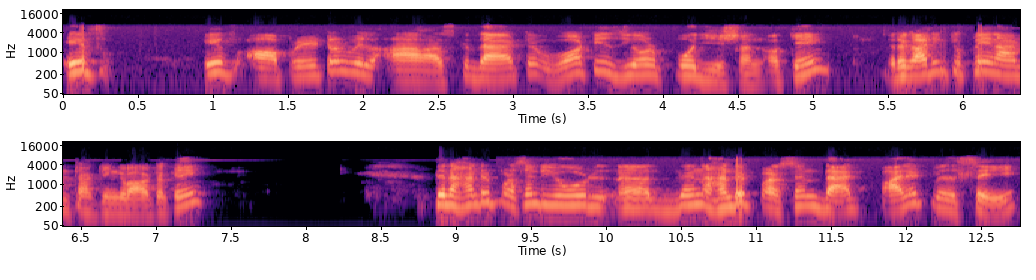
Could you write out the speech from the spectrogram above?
If if operator will ask that what is your position? okay? Regarding to plane i'm talking about okay? Then 100% you would uh, then 100% that pilot will say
